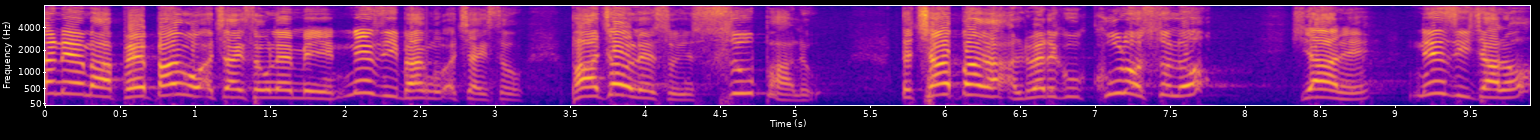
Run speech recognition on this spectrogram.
န်းထဲမှာဘယ်ပန်းကိုအကြိုက်ဆုံးလဲမေးရင်နှင်းစီပန်းကိုအကြိုက်ဆုံးဘာကြောင့်လဲဆိုရင်စူးပါလို့တခြားပန်းကအလွယ်တကူခူးလို့ဆွတ်လို့ရတယ်နှင်းစီကြတော့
